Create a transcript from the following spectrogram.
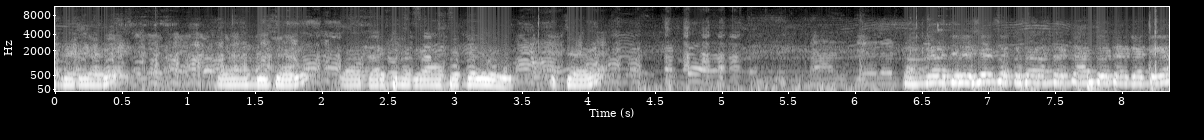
రెడ్డి గారు అందించారు తరపున గ్రామ పెద్దలు ఇచ్చారు కంగ్రాచులేషన్స్ ఒకసారి అందరు క్లాస్ గట్టిగా.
